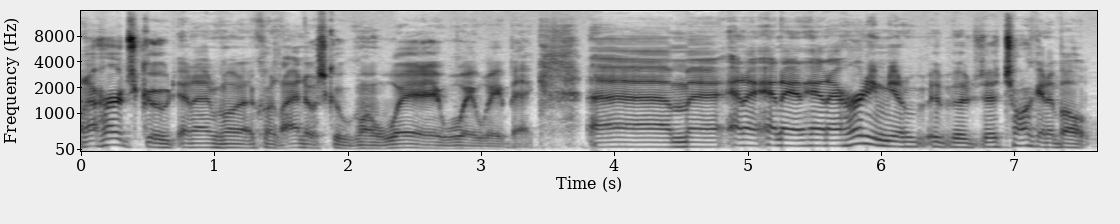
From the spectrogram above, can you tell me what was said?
and I heard Scoot, and I'm going, of course, I know Scoot going way, way, way back, um, and I and I and I heard him, you know, talking about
